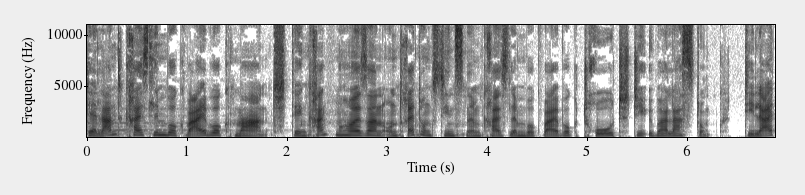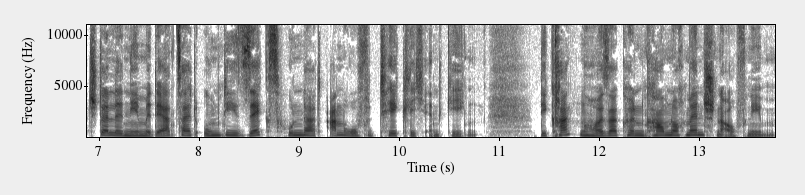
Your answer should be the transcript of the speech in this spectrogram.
Der Landkreis Limburg-Weilburg mahnt, den Krankenhäusern und Rettungsdiensten im Kreis Limburg-Weilburg droht die Überlastung. Die Leitstelle nehme derzeit um die 600 Anrufe täglich entgegen. Die Krankenhäuser können kaum noch Menschen aufnehmen.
